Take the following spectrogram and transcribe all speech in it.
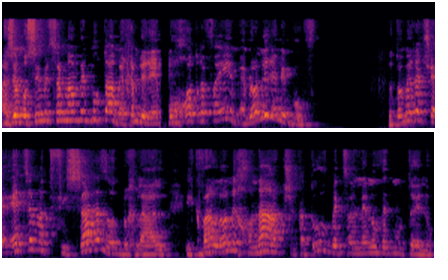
אז הם עושים בצלמם ודמותם, איך הם נראים? רוחות רפאים, הם לא נראים עם גוף. זאת אומרת שעצם התפיסה הזאת בכלל היא כבר לא נכונה כשכתוב בצלמנו ודמותנו.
